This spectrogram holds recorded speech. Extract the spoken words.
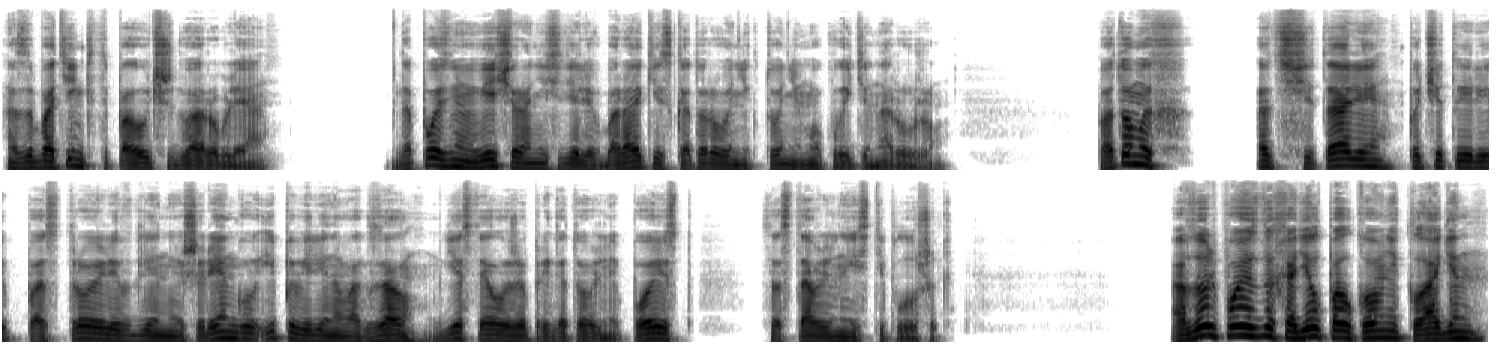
а за ботинки ты получишь два рубля. До позднего вечера они сидели в бараке, из которого никто не мог выйти наружу. Потом их Отсчитали по четыре, построили в длинную шеренгу и повели на вокзал, где стоял уже приготовленный поезд, составленный из теплушек. А вдоль поезда ходил полковник Лагин,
